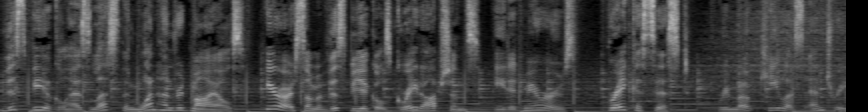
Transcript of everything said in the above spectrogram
This vehicle has less than 100 miles. Here are some of this vehicle's great options. Heated mirrors, brake assist, remote keyless entry,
